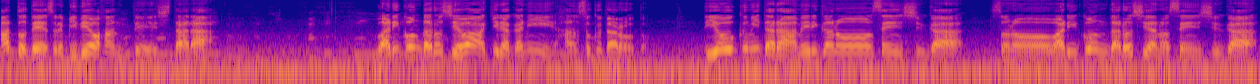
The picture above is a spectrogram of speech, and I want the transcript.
後でそれビデオ判定したら、割り込んだロシアは明らかに反則だろうと。で、よく見たらアメリカの選手が、その割り込んだロシアの選手が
